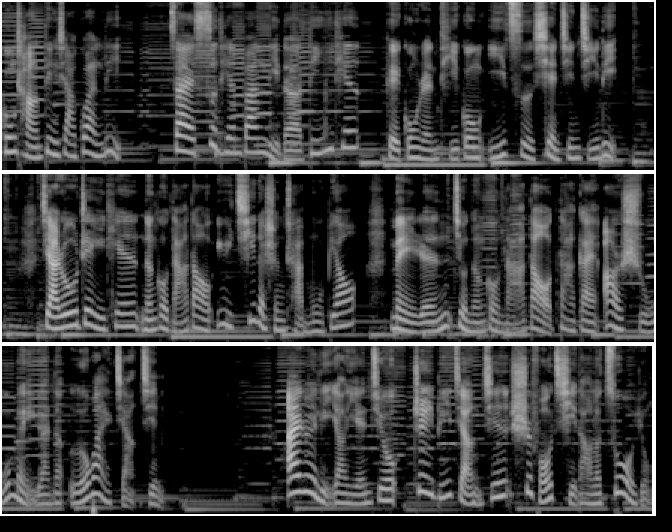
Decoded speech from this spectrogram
工厂定下惯例。在四天班里的第一天，给工人提供一次现金激励。假如这一天能够达到预期的生产目标，每人就能够拿到大概二十五美元的额外奖金。艾瑞里要研究这笔奖金是否起到了作用，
